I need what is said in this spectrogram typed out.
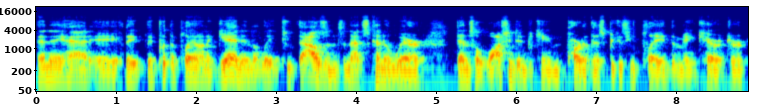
Then they had a they, they put the play on again in the late 2000s, and that's kind of where Denzel Washington became part of this because he played the main character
